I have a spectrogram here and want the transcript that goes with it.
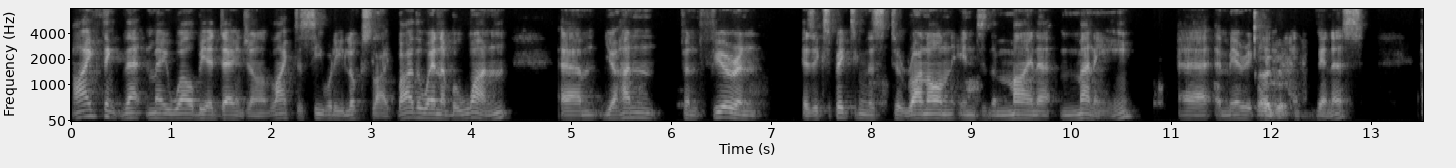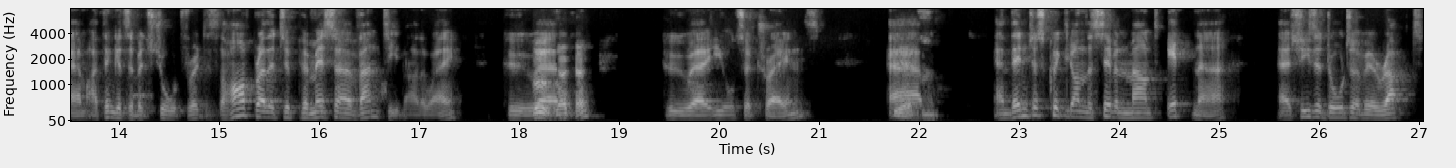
I think that may well be a danger. I'd like to see what he looks like. By the way, number one, um, Johan van Vuuren is expecting this to run on into the minor money, uh, American okay. Venice. Um, I think it's a bit short for it. It's the half brother to Permesso Avanti, by the way who mm, um, okay. who uh, he also trains. Um, yes. And then just quickly on the seven, Mount Etna. Uh, she's a daughter of Erupt.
